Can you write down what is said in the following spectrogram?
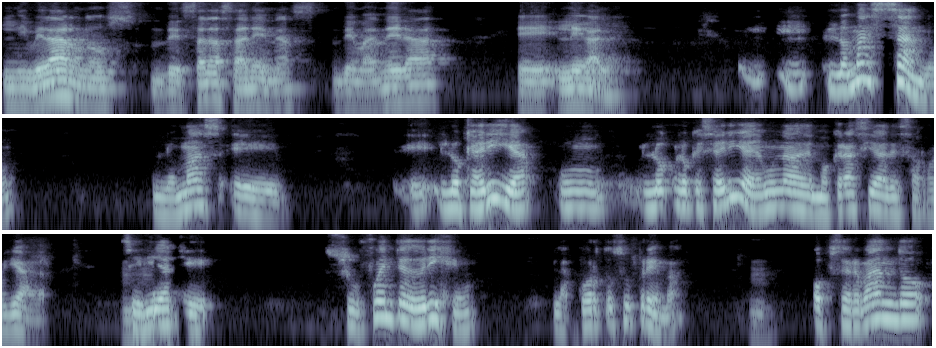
liberarnos de salas arenas de manera eh, legal. Lo más sano, lo más, lo que haría, lo, que se haría en una democracia desarrollada, sería que su fuente de origen, la Corte Suprema, observando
